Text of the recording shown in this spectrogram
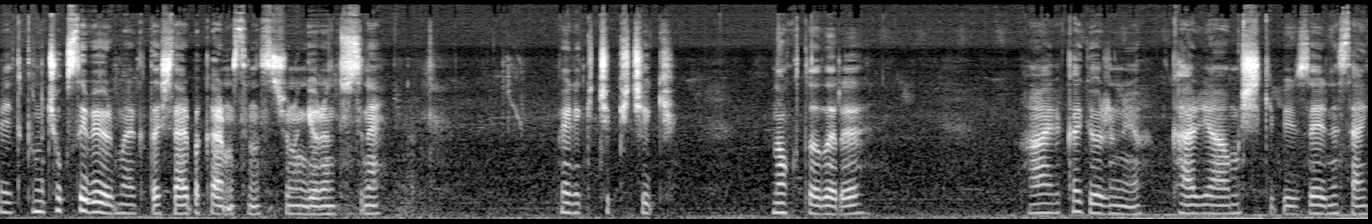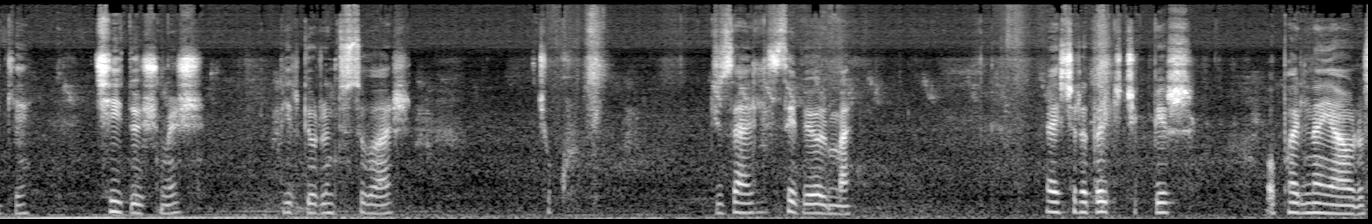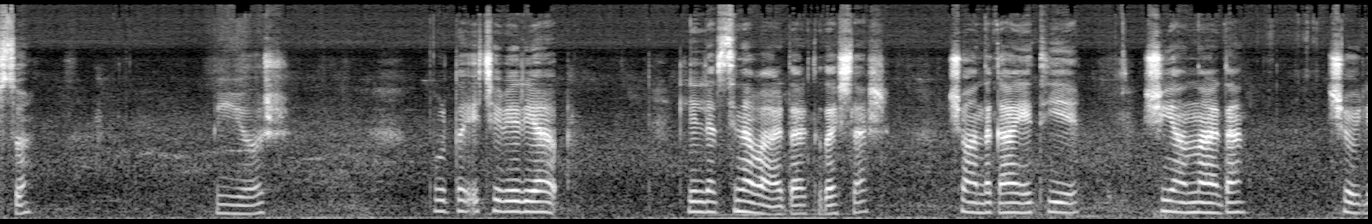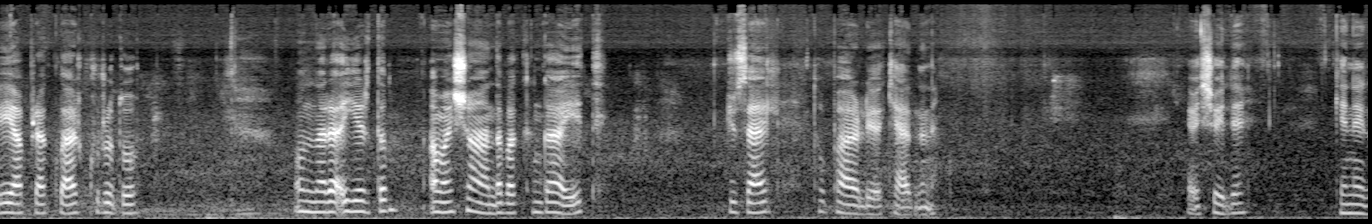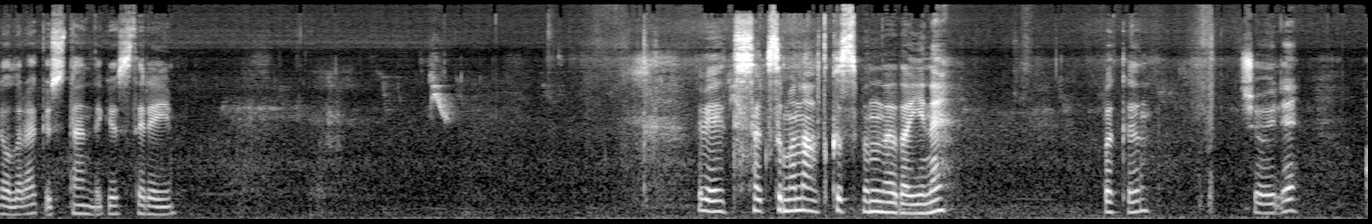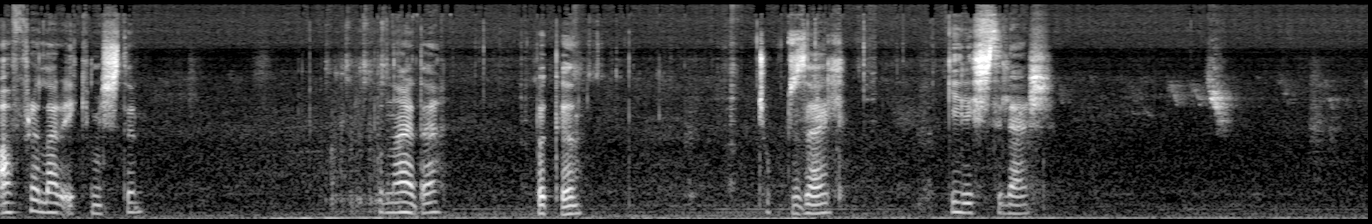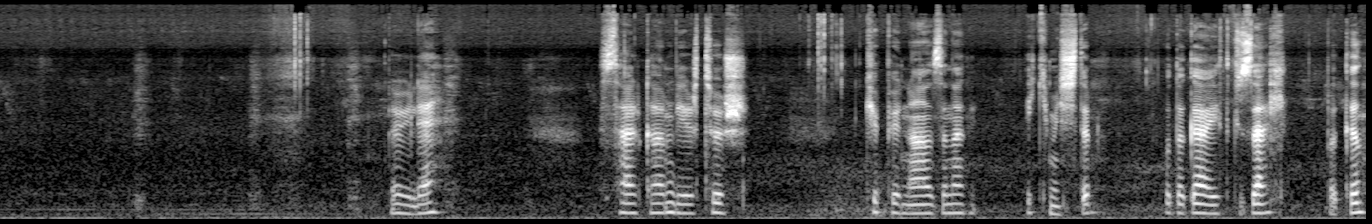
Evet bunu çok seviyorum arkadaşlar. Bakar mısınız şunun görüntüsüne? Böyle küçük küçük noktaları harika görünüyor. Kar yağmış gibi üzerine sanki çiğ düşmüş bir görüntüsü var. Çok güzel seviyorum ben. Ve şurada küçük bir opalina yavrusu büyüyor. Burada Echeveria Lilasina vardı arkadaşlar. Şu anda gayet iyi. Şu yanlardan şöyle yapraklar kurudu. Onları ayırdım. Ama şu anda bakın gayet güzel toparlıyor kendini. Evet şöyle genel olarak üstten de göstereyim. Evet saksımın alt kısmında da yine bakın şöyle afralar ekmiştim. Bunlar da bakın çok güzel geliştiler. Böyle sarkan bir tür küpün ağzına ekmiştim. O da gayet güzel. Bakın.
